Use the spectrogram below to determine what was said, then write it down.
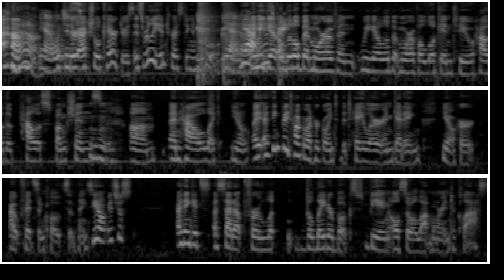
Um, Yeah. Yeah, which is They're actual characters. It's really interesting and cool. yeah, no, Yeah, and we get great. a little bit more of an we get a little bit more of a look into how the palace functions Mhm. um and how like you know I, I think they talk about her going to the tailor and getting you know her outfits and clothes and things you know it's just i think it's a setup for l- the later books being also a lot more into class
